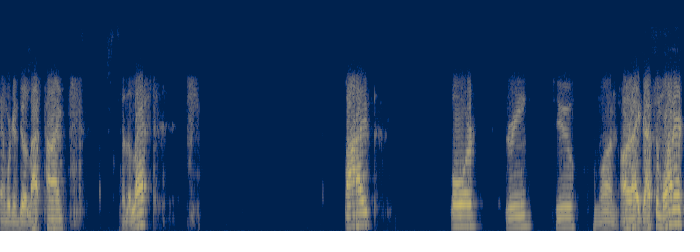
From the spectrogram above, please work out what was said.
And we're gonna do it last time. To the left. Five, four, three, two, one. All right, grab some water.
